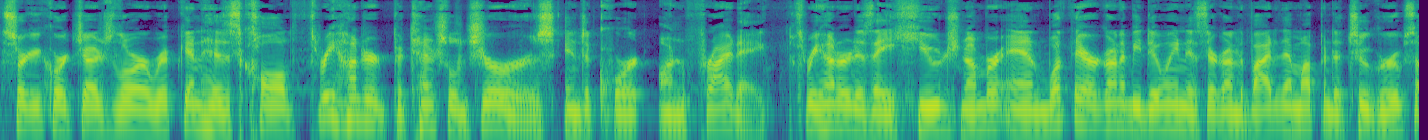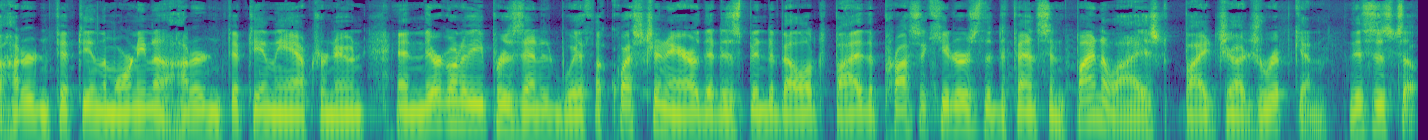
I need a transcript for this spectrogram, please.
Circuit Court Judge Laura Ripken has called 300 potential jurors into court on Friday. 300 is a huge number, and what they are going to be doing is they're going to divide them up into two groups 150 in the morning and 150 in the afternoon, and they're going to be presented with a questionnaire that has been developed by the prosecutors, the defense, and finalized by Judge Ripken. This is to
